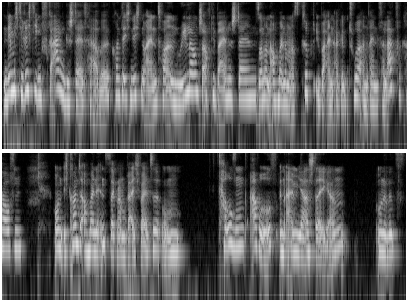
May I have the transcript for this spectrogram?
Indem ich die richtigen Fragen gestellt habe, konnte ich nicht nur einen tollen Relaunch auf die Beine stellen, sondern auch mein Manuskript über eine Agentur an einen Verlag verkaufen. Und ich konnte auch meine Instagram-Reichweite um 1000 Abos in einem Jahr steigern. Ohne Witz,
